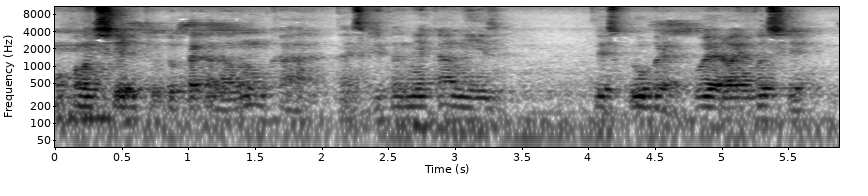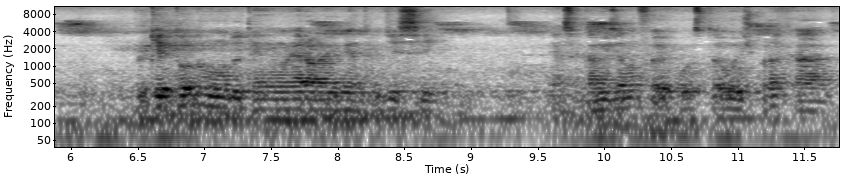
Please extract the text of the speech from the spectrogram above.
Um conselho que eu dou pra cada um, cara, tá escrito na minha camisa. Descubra o herói em você porque todo mundo tem um herói dentro de si. Essa camisa não foi posta hoje por acaso.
